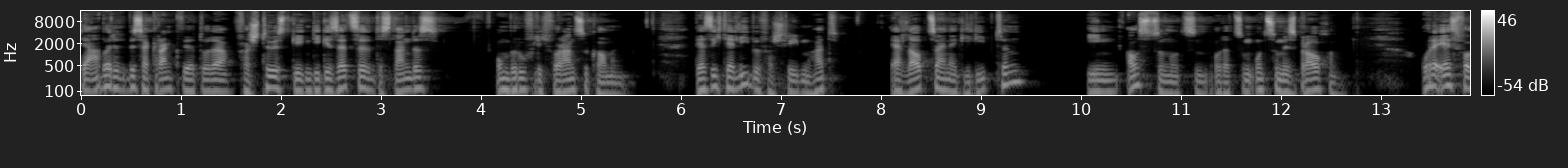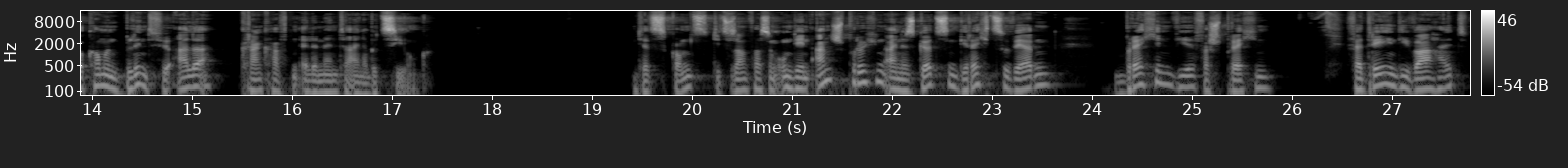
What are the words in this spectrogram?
der arbeitet, bis er krank wird oder verstößt gegen die Gesetze des Landes, um beruflich voranzukommen. Wer sich der Liebe verschrieben hat, erlaubt seiner Geliebten, ihn auszunutzen oder zum, und zu missbrauchen. Oder er ist vollkommen blind für alle krankhaften Elemente einer Beziehung. Und jetzt kommt die Zusammenfassung. Um den Ansprüchen eines Götzen gerecht zu werden, brechen wir Versprechen verdrehen die Wahrheit,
